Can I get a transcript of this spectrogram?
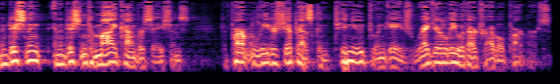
In addition, in addition to my conversations, Department leadership has continued to engage regularly with our tribal partners.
